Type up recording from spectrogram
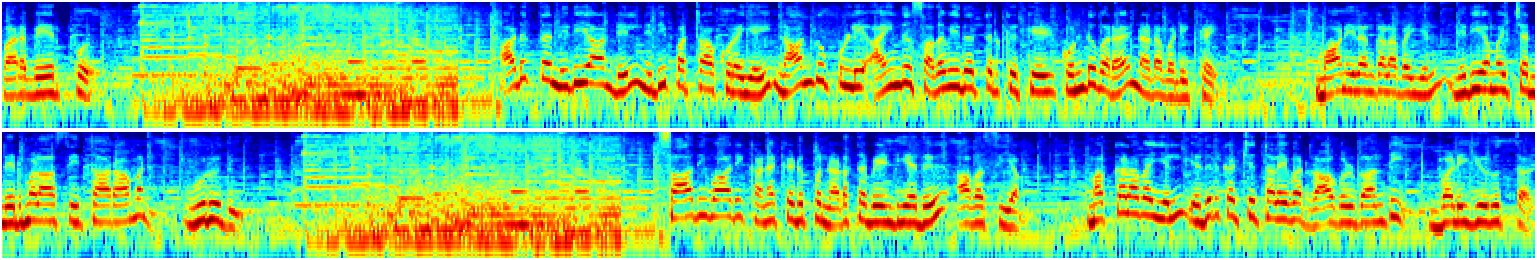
வரவேற்பு. அடுத்த நிதியாண்டில் நிதி பற்றாக்குறையை நான்கு புள்ளி ஐந்து சதவீதத்திற்கு கீழ் கொண்டுவர நடவடிக்கை. மாநிலங்களவையில் நிதியமைச்சர் நிர்மலா சீதாராமன் உறுதி. சாதிவாரி கணக்கெடுப்பு நடத்த வேண்டியது அவசியம். மக்களவையில் எதிர்க்கட்சித் தலைவர் ராகுல் காந்தி வலியுறுத்தல்.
